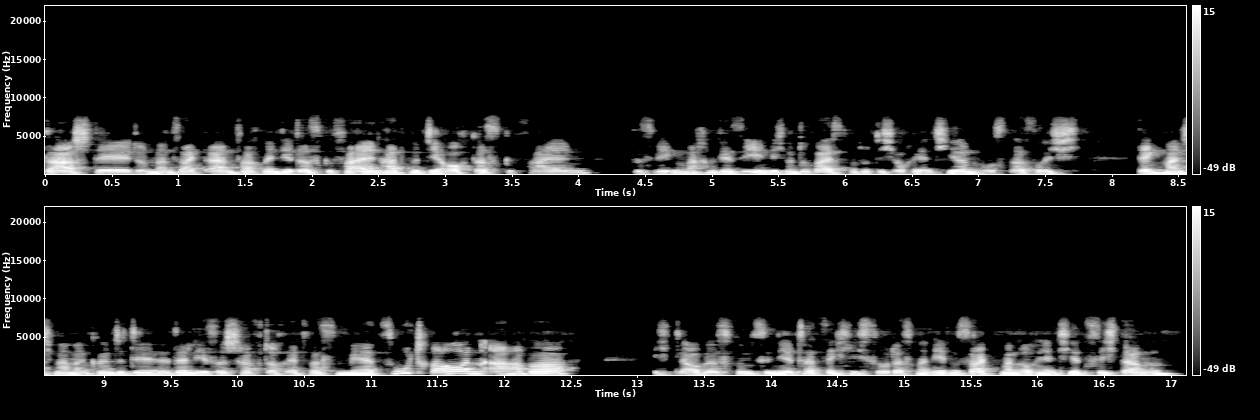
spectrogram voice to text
darstellt und man sagt einfach, wenn dir das gefallen hat, wird dir auch das gefallen. Deswegen machen wir es ähnlich und du weißt, wo du dich orientieren musst. Also ich denke manchmal, man könnte der, der Leserschaft auch etwas mehr zutrauen, aber ich glaube, es funktioniert tatsächlich so, dass man eben sagt, man orientiert sich dann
